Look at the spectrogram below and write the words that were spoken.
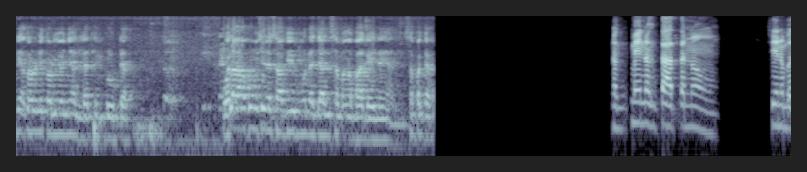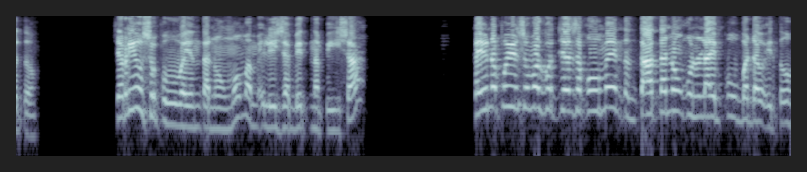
ni Atty. Torion yan, let him prove that. Wala akong sinasabi muna dyan sa mga bagay na yan. Sapagkat Nag, may nagtatanong, sino ba to? Seryoso po ba yung tanong mo, Ma'am Elizabeth Napisa? Kayo na po yung sumagot dyan sa comment. Nagtatanong kung live po ba daw ito.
